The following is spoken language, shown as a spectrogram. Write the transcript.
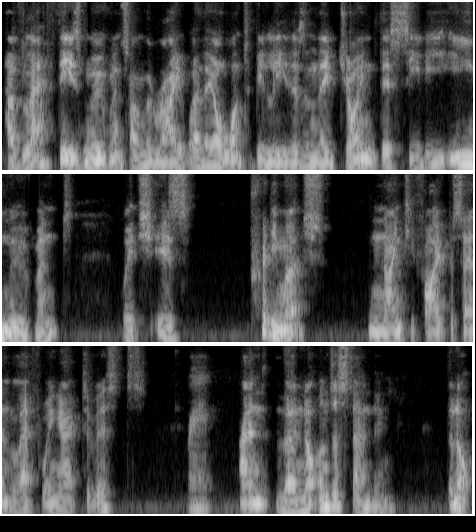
have left these movements on the right where they all want to be leaders and they've joined this CVE movement, which is pretty much 95% left wing activists. Right. And they're not understanding. They're not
